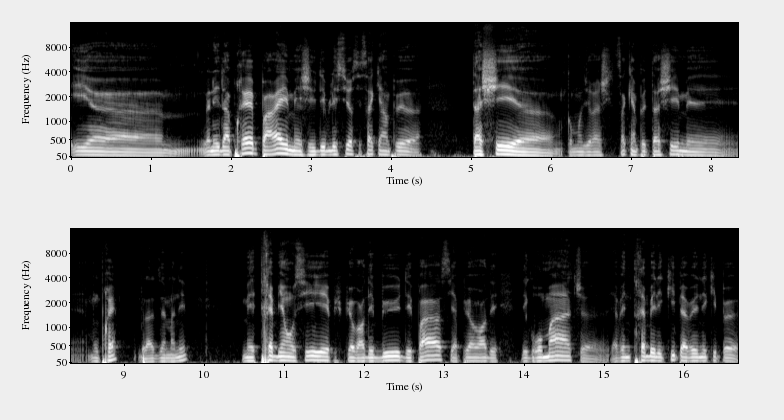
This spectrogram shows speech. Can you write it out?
Et euh, l'année d'après, pareil, mais j'ai eu des blessures. C'est ça qui est un peu taché, comment dirais-je, ça qui est un peu taché mais, mon prêt de la deuxième année. Mais très bien aussi. Et puis, il pu avoir des buts, des passes. Il y a pu avoir des, des gros matchs. Euh, il y avait une très belle équipe. Il y avait une équipe, euh,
